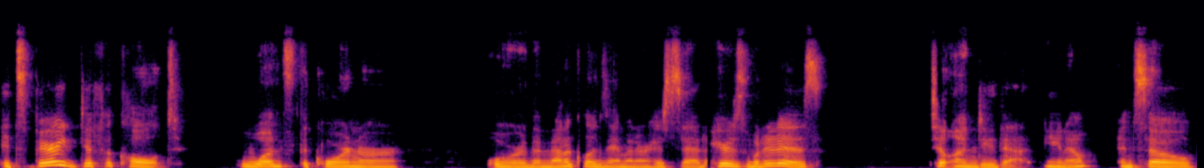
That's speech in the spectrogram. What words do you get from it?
it's very difficult once the coroner or the medical examiner has said, here's what it is, to undo that, you know? And so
